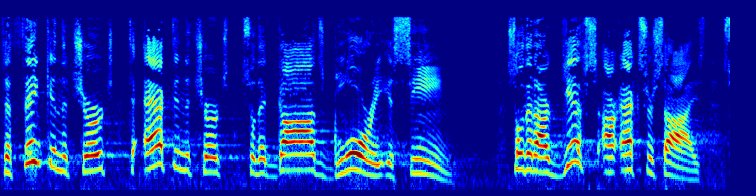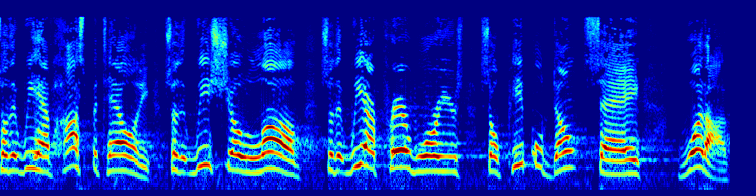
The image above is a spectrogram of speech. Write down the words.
to think in the church, to act in the church, so that God's glory is seen so that our gifts are exercised, so that we have hospitality, so that we show love, so that we are prayer warriors, so people don't say, What a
